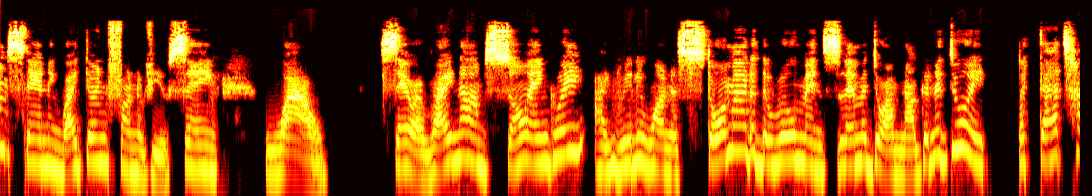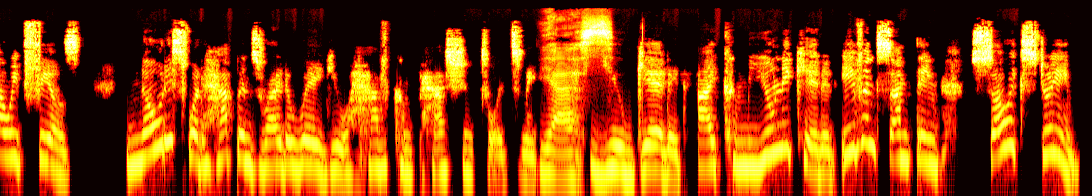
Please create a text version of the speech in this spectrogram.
am standing right there in front of you saying, wow, Sarah, right now I'm so angry. I really want to storm out of the room and slam a door. I'm not going to do it, but that's how it feels. Notice what happens right away. You have compassion towards me. Yes. You get it. I communicated even something so extreme.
